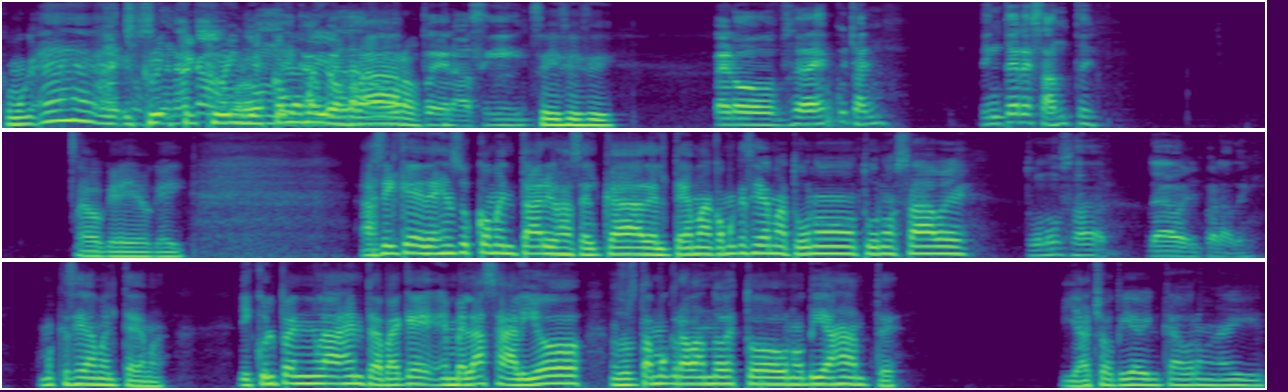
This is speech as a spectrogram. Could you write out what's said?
Como que, eh, macho, cri- suena qué cabrón, cringe, es como medio raro. ópera, así. Sí, sí, sí. Pero se deja escuchar. Interesante. Ok, ok. Así que dejen sus comentarios acerca del tema. ¿Cómo es que se llama? Tú no, tú no sabes. Tú no sabes. A ver, espérate. ¿Cómo es que se llama el tema? Disculpen la gente, porque en verdad salió. Nosotros estamos grabando esto unos días antes. Y ya chotea bien cabrón ahí.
